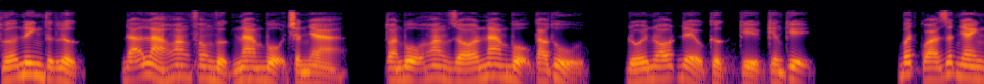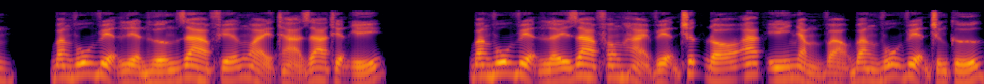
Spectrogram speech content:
Hứa ninh thực lực, đã là hoang phong vực Nam Bộ trần nhà, toàn bộ hoang gió Nam Bộ cao thủ, đối nó đều cực kỳ kiên kỵ. Bất quá rất nhanh, băng vũ viện liền hướng ra phía ngoài thả ra thiện ý. Băng vũ viện lấy ra phong hải viện trước đó ác ý nhằm vào băng vũ viện chứng cứ,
